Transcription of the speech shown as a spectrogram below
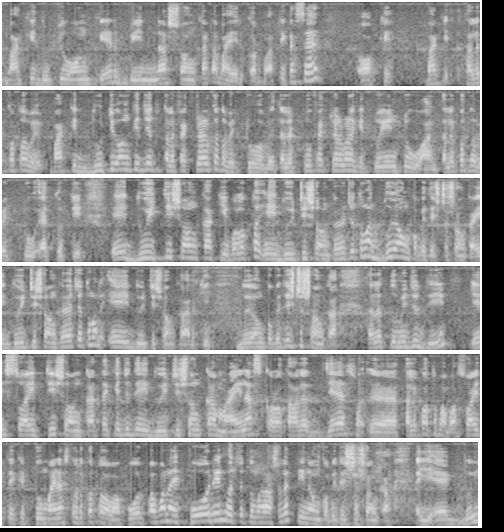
বাকি দুটি অঙ্কের বিন্যাস সংখ্যাটা বাহির করবা। ঠিক আছে? ওকে। বাকি, তাহলে কত হবে? বাকি দুটি অঙ্কে যেহেতু, তাহলে ফ্যাক্টরিয়াল কত হবে? টু হবে। তাহলে টু ফ্যাক্টরিয়াল মানে কি? টু ইন্টু ওয়ান তাহলে কত হবে? টু এতটি। এই দুইটি সংখ্যা কি বলতো? এই দুইটি সংখ্যা হচ্ছে তোমার দুই অঙ্ক বিশিষ্ট সংখ্যা। এই দুইটি সংখ্যা হচ্ছে তোমার এই দুইটি সংখ্যা আর কি। দুই অঙ্ক বিশিষ্ট সংখ্যা। তাহলে তুমি যদি এই ছয়টি সংখ্যা থেকে যদি এই দুইটি সংখ্যা মাইনাস করো, তাহলে যে তাহলে কত পাবা? ছয় থেকে টু মাইনাস করলে কত পাবা? ফোর পাবা না? এই ফোরই হচ্ছে তোমার আসলে তিন অঙ্ক বিশিষ্ট সংখ্যা। এই এক, দুই,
